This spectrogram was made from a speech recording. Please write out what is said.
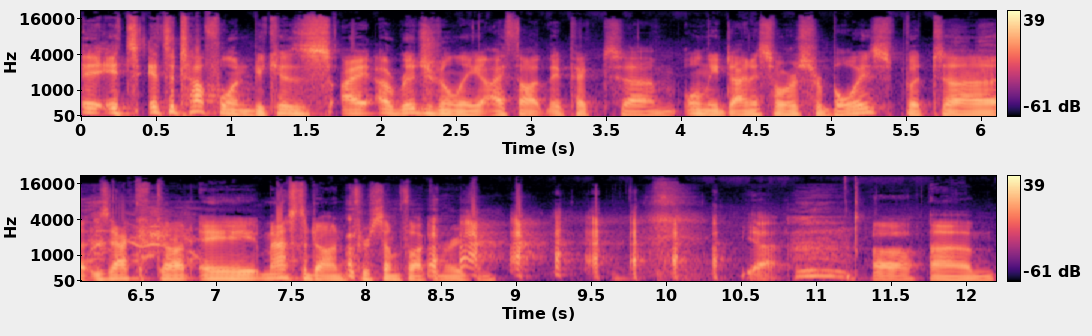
It's it's a tough one because I originally I thought they picked um, only dinosaurs for boys, but uh, Zach got a mastodon for some fucking reason. Yeah. Um.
